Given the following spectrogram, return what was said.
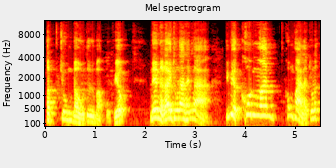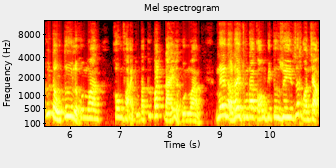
tập trung đầu tư vào cổ phiếu nên ở đây chúng ta thấy là cái việc khôn ngoan không phải là chúng ta cứ đầu tư là khôn ngoan, không phải chúng ta cứ bắt đáy là khôn ngoan. Nên ở đây chúng ta có một cái tư duy rất quan trọng.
